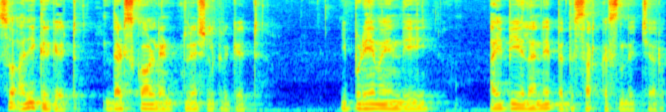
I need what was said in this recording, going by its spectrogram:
సో అది cricket. That's called international cricket ఇప్పుడు ఏమైంది? ఐపీఎల్ అనే పెద్ద సర్కస్ని ఇచ్చారు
